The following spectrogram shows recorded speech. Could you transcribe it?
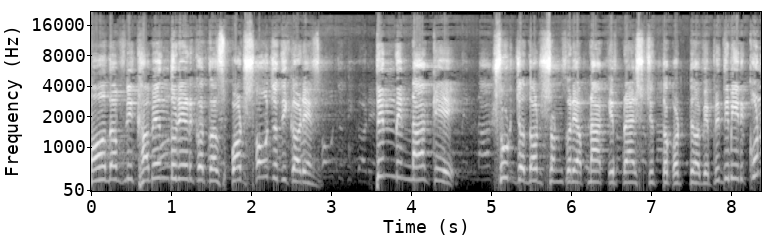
মদ আপনি খাবেন, দূরের কথা স্পর্শও যদি করেন। তিন দিন না কে সূর্য দর্শন করে আপনাকে প্রায়শ্চিত্ত করতে হবে। পৃথিবীর কোন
